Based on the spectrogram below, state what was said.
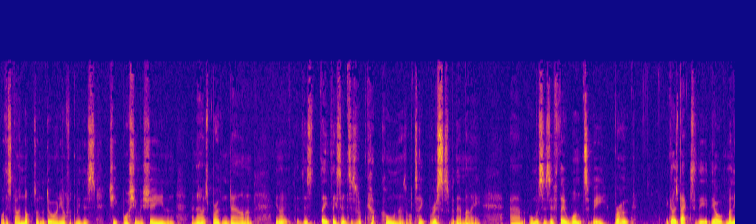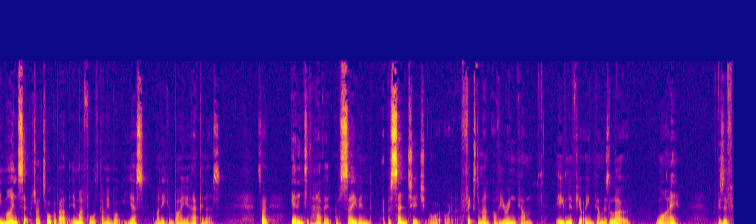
well, this guy knocked on the door and he offered me this cheap washing machine, and, and now it's broken down, and you know, they they tend to sort of cut corners or take risks with their money, um, almost as if they want to be broke. It goes back to the, the old money mindset, which I talk about in my forthcoming book. Yes, money can buy you happiness. So get into the habit of saving a percentage or, or a fixed amount of your income, even if your income is low. Why? Because if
